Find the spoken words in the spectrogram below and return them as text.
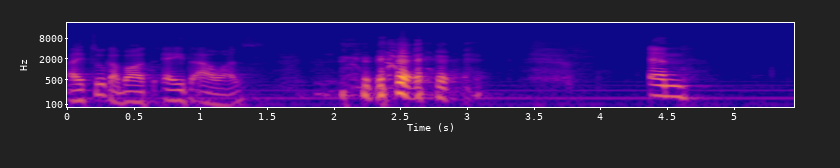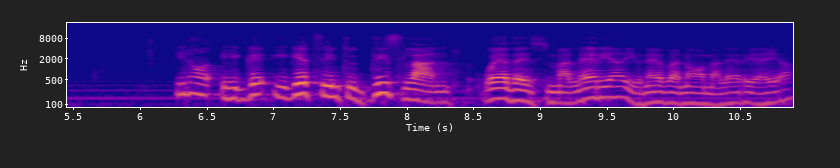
I took about eight hours. and you know, he, get, he gets into this land where there's malaria. You never know malaria here.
